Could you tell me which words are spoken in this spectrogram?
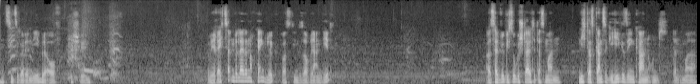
Jetzt zieht sogar der Nebel auf. Wie schön. Aber hier rechts hatten wir leider noch kein Glück, was Dinosaurier angeht. Aber es ist halt wirklich so gestaltet, dass man nicht das ganze Gehege sehen kann und dann immer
